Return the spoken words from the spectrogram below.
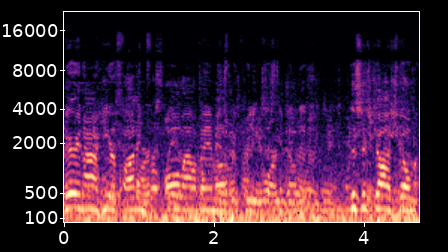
Terry and I are here fighting for all Alabamians with pre-existing conditions. This is Josh Hillman.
